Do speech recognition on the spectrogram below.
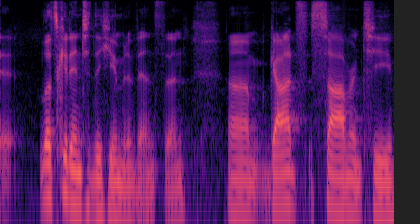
uh, let's get into the human events then. Um, God's sovereignty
